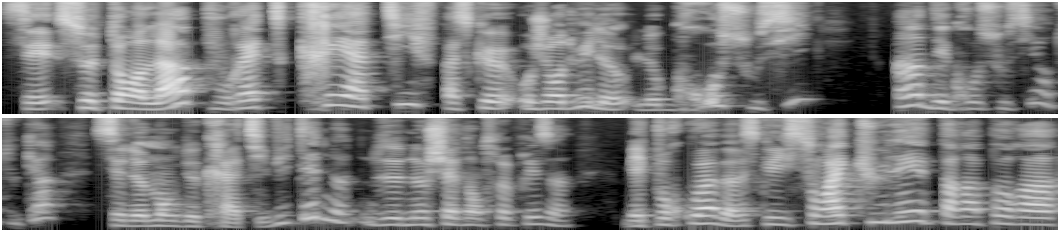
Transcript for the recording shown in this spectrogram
c'est ce temps-là pour être créatif. Parce qu'aujourd'hui, le, le gros souci, un des gros soucis en tout cas, c'est le manque de créativité de, nos chefs d'entreprise. Mais pourquoi? Bah, Parce qu'ils sont acculés par rapport à,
